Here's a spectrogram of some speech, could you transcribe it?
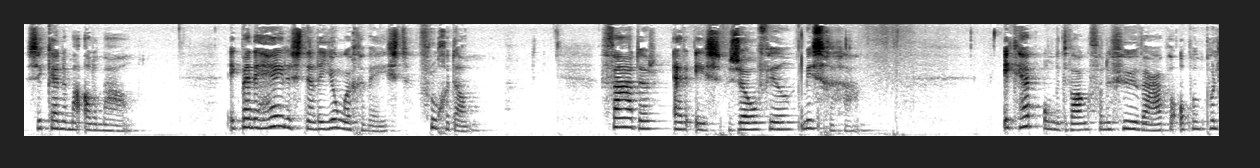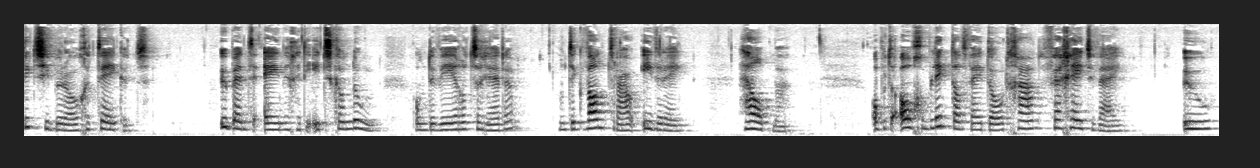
Ze kennen me allemaal. Ik ben een hele snelle jongen geweest, vroeger dan. Vader, er is zoveel misgegaan. Ik heb onder dwang van een vuurwapen op een politiebureau getekend. U bent de enige die iets kan doen om de wereld te redden, want ik wantrouw iedereen. Help me. Op het ogenblik dat wij doodgaan, vergeten wij. Uw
